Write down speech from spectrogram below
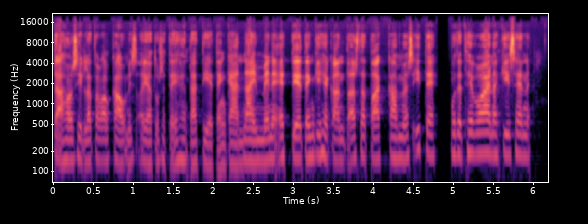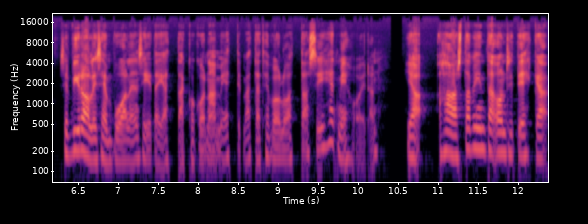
Tämähän on sillä tavalla kaunis ajatus, että eihän tämä tietenkään näin mene, että tietenkin he kantaa sitä taakkaa myös itse, mutta että he voi ainakin sen, sen virallisen puolen siitä jättää kokonaan miettimättä, että he voi luottaa siihen, että minä hoidan. Ja haastavinta on sitten ehkä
